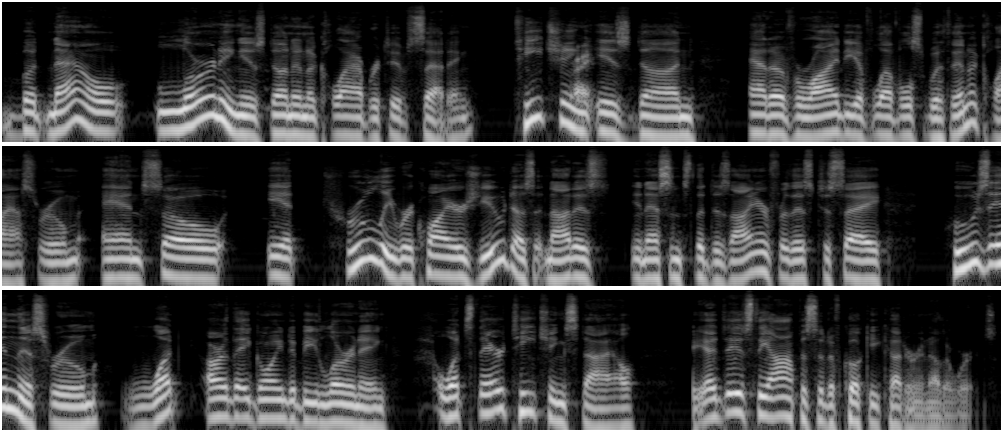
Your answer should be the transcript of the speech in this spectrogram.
But now learning is done in a collaborative setting Teaching right. is done at a variety of levels within a classroom. And so it truly requires you, does it not, as in essence the designer for this, to say, who's in this room? What are they going to be learning? What's their teaching style? It's the opposite of cookie cutter, in other words.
